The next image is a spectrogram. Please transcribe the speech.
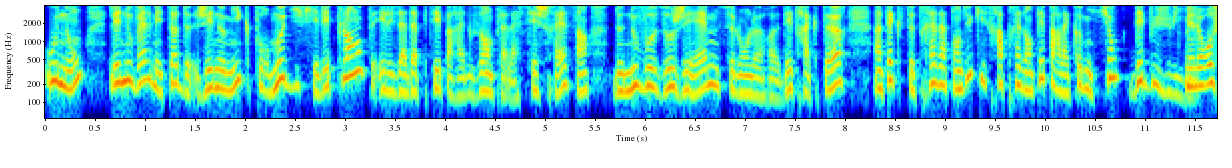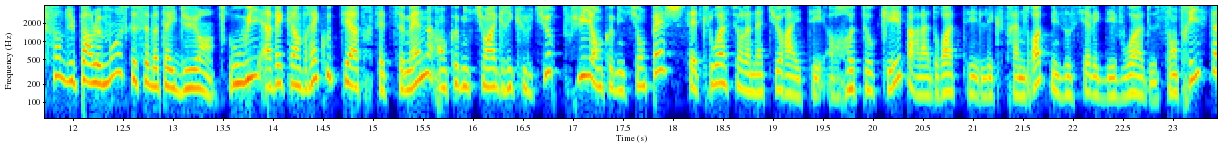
ou non les nouvelles méthodes génomiques pour modifier les plantes et les adapter par exemple à la sécheresse, hein, de nouveaux OGM selon leurs détracteurs. Un texte très attendu qui sera présenté par la Commission début juillet. Mais au sein du Parlement, est-ce que sa bataille dure? Oui, avec un vrai coup de théâtre cette semaine en Commission agriculture, puis en Commission pêche. Cette loi sur la nature a été retoquée par la droite et l'extrême droite, mais aussi avec des voix de centristes.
